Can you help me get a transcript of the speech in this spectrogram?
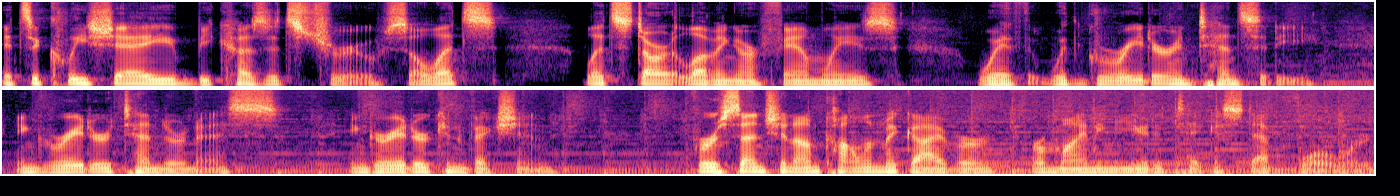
it's a cliche because it's true. So let's let's start loving our families with with greater intensity and greater tenderness and greater conviction. For Ascension, I'm Colin MacIver, reminding you to take a step forward.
